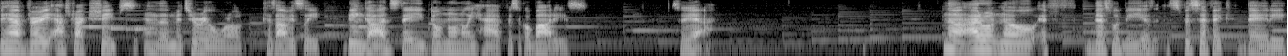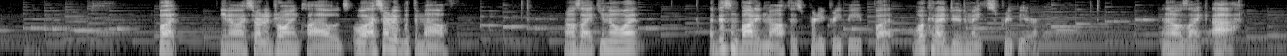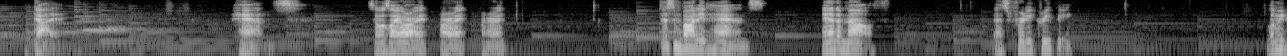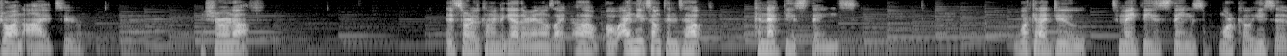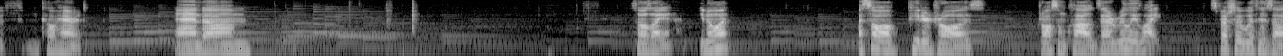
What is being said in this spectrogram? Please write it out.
they have very abstract shapes in the material world, because obviously, being gods, they don't normally have physical bodies. So yeah. No, I don't know if this would be a specific deity. But, you know, I started drawing clouds. Well, I started with the mouth. And I was like, you know what? A disembodied mouth is pretty creepy, but what could I do to make this creepier? And then I was like, ah, got it. Hands. So I was like, alright, alright, alright. Disembodied hands. And a mouth. That's pretty creepy. Let me draw an eye, too. And sure enough, it started coming together, and I was like, oh, but I need something to help connect these things. What could I do to make these things more cohesive and coherent? And, um... So I was like, you know what? I saw Peter draws draw some clouds that I really like, especially with his uh,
